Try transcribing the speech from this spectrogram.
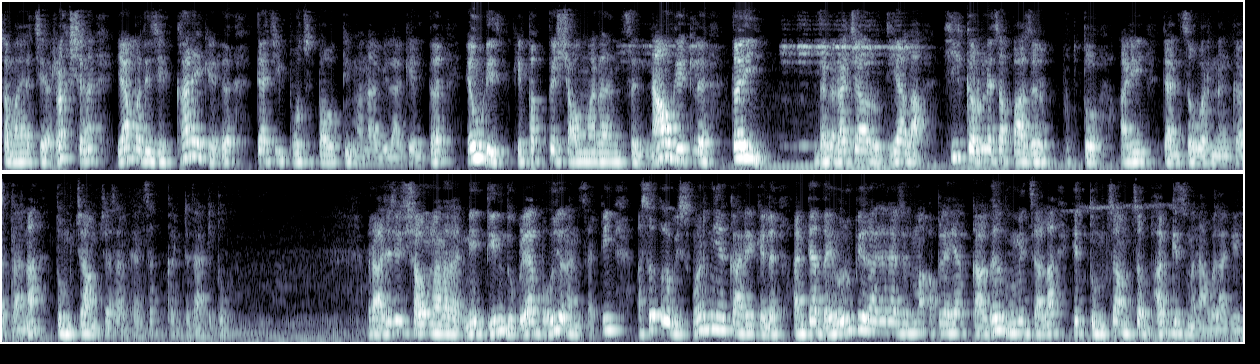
समाजाचे रक्षण यामध्ये जे कार्य केलं त्याची पोचपावती म्हणावी लागेल. तर एवढीच की फक्त शाहू महाराजांचं नाव घेतलं तरी दगडाच्या हृदयाला ही करुणेचा पाजर फुटतो आणि त्यांचं वर्णन करताना तुमच्या आमच्या सारख्यांचा कंठ दाटतो. राजाचे शाहू महाराजांनी दीनदुबळ्या बहुजनांसाठी असं अविस्मरणीय कार्य केलं आणि त्या दैवरूपी राजाचा जन्म आपल्या या कागल भूमीत झाला हे तुमचं आमचं भाग्यच म्हणावं लागेल.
